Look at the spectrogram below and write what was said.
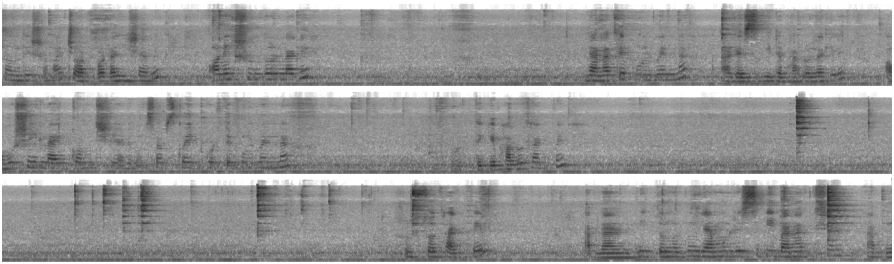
সন্ধ্যের সময় চটপটা হিসাবে অনেক সুন্দর লাগে। জানাতে ভুলবেন না, আর রেসিপিটা ভালো লাগলে অবশ্যই লাইক কমেন্ট শেয়ার এবং সাবস্ক্রাইব করতে ভুলবেন না। প্রত্যেকে ভালো থাকবেন। সুস্থ থাকবেন। আপনার নিত্য নতুন যেমন রেসিপি বানাচ্ছেন, আপনি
